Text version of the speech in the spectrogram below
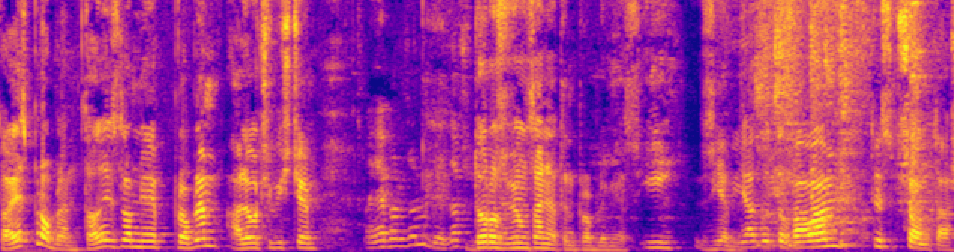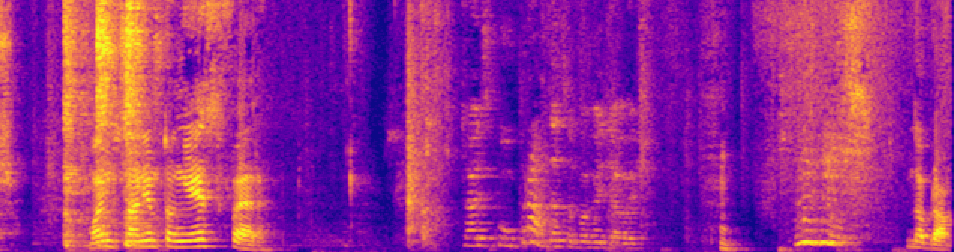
To jest problem. To jest dla mnie problem, ale oczywiście A ja bardzo lubię, zawsze. do rozwiązania ten problem jest i zjemy. Ja gotowałam, ty sprzątasz. Moim zdaniem to nie jest fair. To jest półprawda, co powiedziałeś. Dobra,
